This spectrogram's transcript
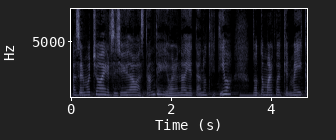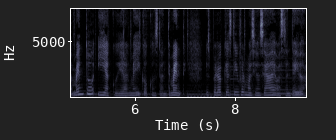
Hacer mucho ejercicio ayuda bastante, llevar una dieta nutritiva, no tomar cualquier medicamento y acudir al médico constantemente. Espero que esta información sea de bastante ayuda.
